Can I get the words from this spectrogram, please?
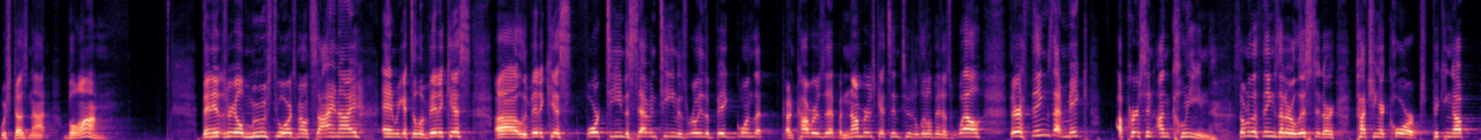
which does not belong. Then Israel moves towards Mount Sinai and we get to Leviticus. Uh, Leviticus 14 to 17 is really the big one that uncovers it, but Numbers gets into it a little bit as well. There are things that make a person unclean. Some of the things that are listed are touching a corpse, picking up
